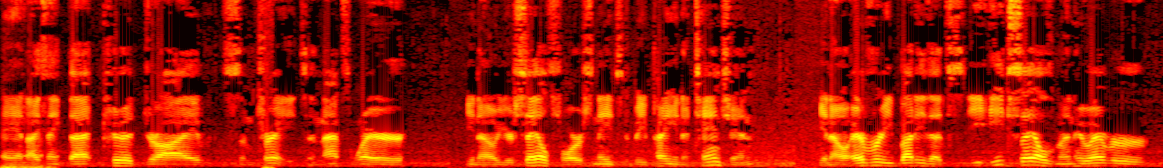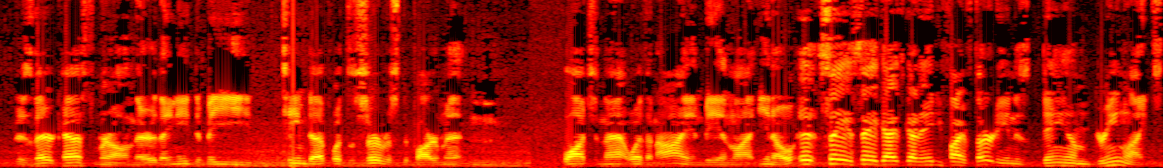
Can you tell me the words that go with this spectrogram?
And I think that could drive some trades. And that's where, you know, your sales force needs to be paying attention. You know, everybody that's each salesman, whoever is their customer on there, they need to be teamed up with the service department and watching that with an eye and being like, you know, it, say say a guy's got an eighty five thirty and his damn green lights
